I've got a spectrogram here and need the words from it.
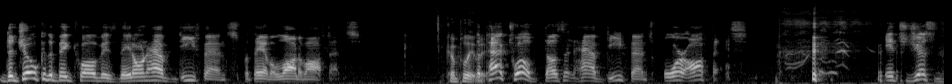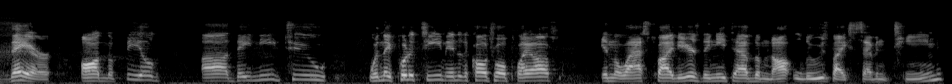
the joke of the Big 12 is they don't have defense, but they have a lot of offense. Completely. The Pac 12 doesn't have defense or offense, it's just there on the field. Uh, they need to, when they put a team into the college football playoffs in the last five years, they need to have them not lose by 17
